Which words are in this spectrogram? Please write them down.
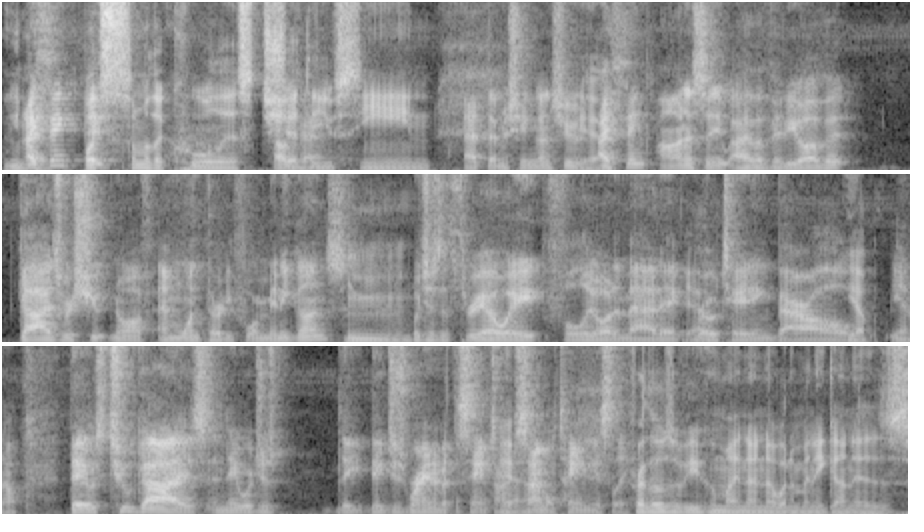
you know, I think what's it's- some of the coolest shit that you've seen? At the machine gun shoot. Yeah. I think, honestly, I have a video of it. Guys were shooting off M134 miniguns. Mm. which is a 308 fully automatic Yeah. rotating barrel. Yep. You know, there was two guys and they were just they, they just ran them at the same time Yeah. simultaneously. For those of you who might not know what a minigun is,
